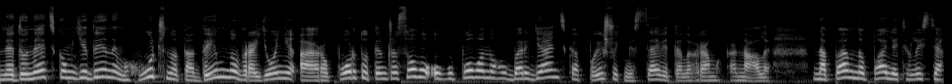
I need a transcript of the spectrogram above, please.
Не Донецьком єдиним гучно та димно в районі аеропорту тимчасово окупованого Бердянська пишуть місцеві телеграм-канали. Напевно, палять листя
